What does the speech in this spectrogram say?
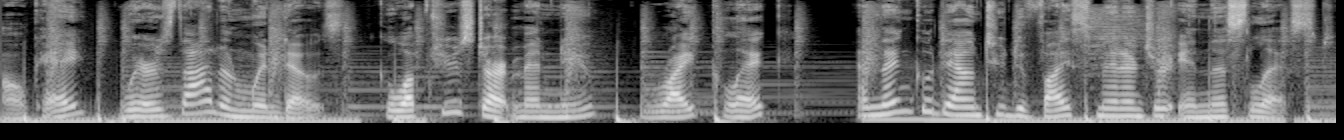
Okay, where's that on Windows? Go up to your Start menu, right click, and then go down to Device Manager in this list.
